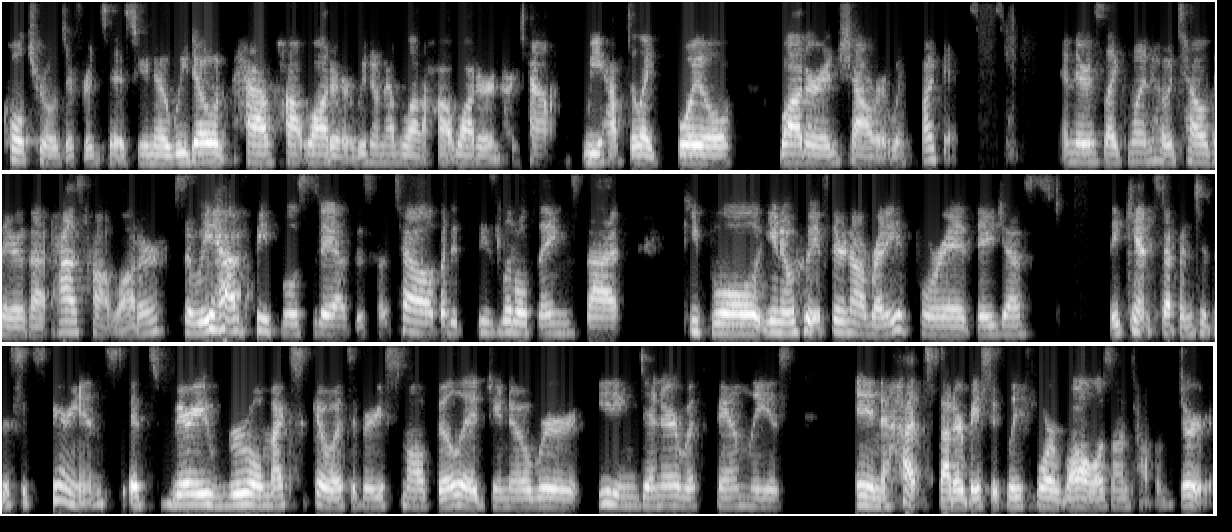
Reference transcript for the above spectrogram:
cultural differences. You know, we don't have hot water. We don't have a lot of hot water in our town. We have to like boil water and shower with buckets. And there's like one hotel there that has hot water. So we have people stay at this hotel, but it's these little things that people, you know, who if they're not ready for it, they just they can't step into this experience. It's very rural Mexico. It's a very small village. You know, we're eating dinner with families in huts that are basically four walls on top of dirt.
